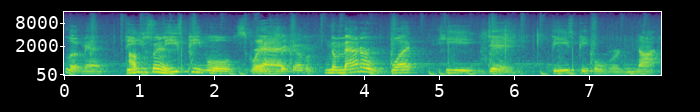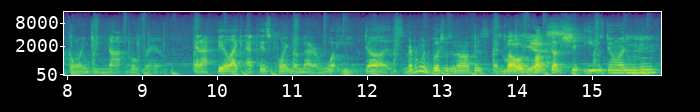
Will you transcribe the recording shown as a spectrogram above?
Look, man. I'm These, these people mm. the greatest that trick ever. no matter what he did, these people were not going to not vote for him. And I feel like at this point, no matter what he does, remember when Bush was in office? As much Oh, yes. fucked up shit he was doing, mm-hmm.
